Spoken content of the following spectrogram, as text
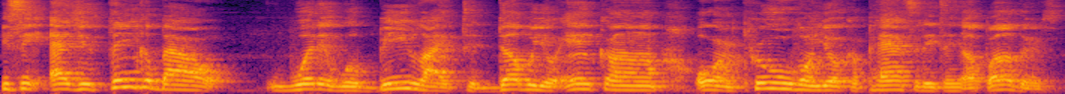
You see, as you think about what it will be like to double your income or improve on your capacity to help others,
